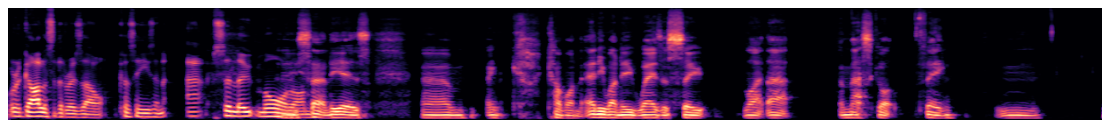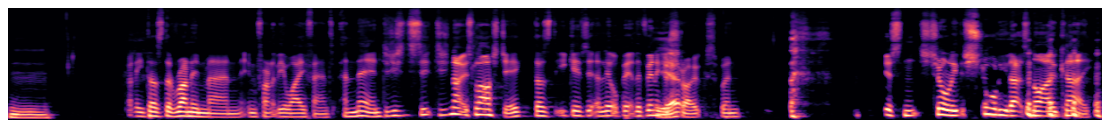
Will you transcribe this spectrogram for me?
regardless of the result, because he's an absolute moron. He certainly is. Um, and c- come on, anyone who wears a suit like that, a mascot thing. Mm, mm. And he does the running man in front of the away fans. And then, did you did you notice last year? Does he gives it a little bit of the vinegar Yep. strokes when? Just surely, surely that's not okay.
